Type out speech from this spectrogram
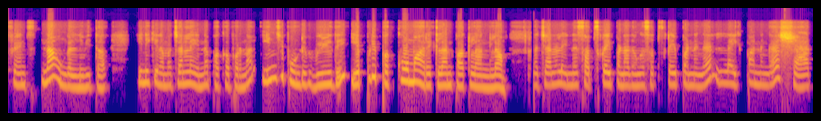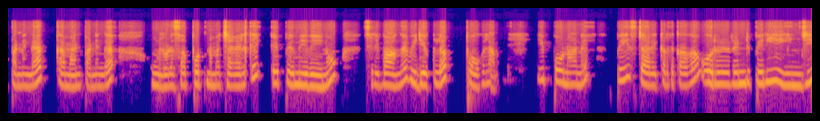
ஃப்ரெண்ட்ஸ் நான் உங்கள் நிவிதா. இன்னைக்கு நம்ம சேனலில் என்ன பார்க்க போறோம்னா இஞ்சி பூண்டு விழுது எப்படி பக்குவமாக அரைக்கலான்னு பார்க்கலாங்களா நம்ம சேனலை என்ன சப்ஸ்கிரைப் பண்ணாதவங்க சப்ஸ்கிரைப் பண்ணுங்க லைக் பண்ணுங்க ஷேர் பண்ணுங்க கமெண்ட் பண்ணுங்க. உங்களோட சப்போர்ட் நம்ம சேனலுக்கு எப்பயுமே வேணும். சரி வாங்க வீடியோக்குள்ளே போகலாம். இப்போ நான் பேஸ்ட் அரைக்கிறதுக்காக ஒரு ரெண்டு பெரிய இஞ்சி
